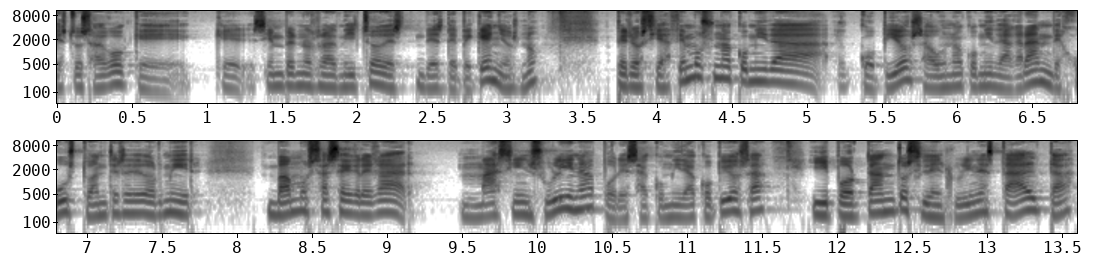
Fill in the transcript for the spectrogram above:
esto es algo que, siempre nos lo han dicho desde pequeños, ¿no? Pero si hacemos una comida copiosa una comida grande justo antes de dormir, vamos a segregar más insulina por esa comida copiosa y por tanto si la insulina está alta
